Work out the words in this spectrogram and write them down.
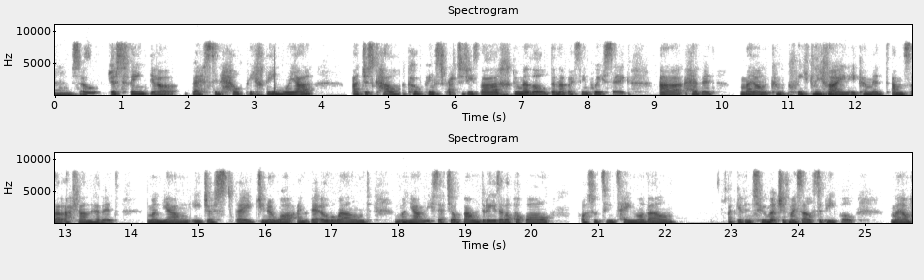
Mm. So just ffeindio beth sy'n helpu chdi mwyaf a just cael coping strategies bach, dwi'n meddwl dyna beth sy'n pwysig. A hefyd, mae o'n completely fine i cymryd amser allan hefyd. Mae'n iawn i just dweud, do you know what, I'm a bit overwhelmed. Mm. Mae'n iawn i setio boundaries efo pobl os wyt ti'n teimlo fel I've given too much of myself to people mae o'n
